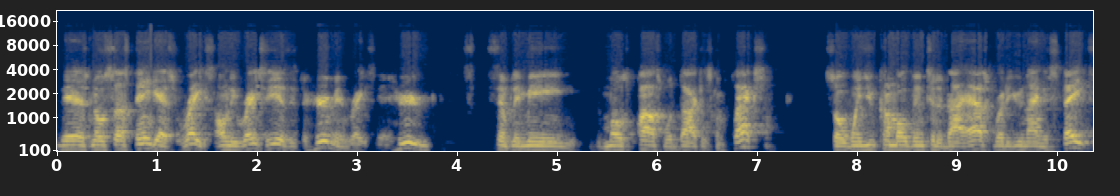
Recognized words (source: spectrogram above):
There's no such thing as race. Only race is is the human race. And hue simply means the most possible darkest complexion. So when you come over into the diaspora of the United States,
